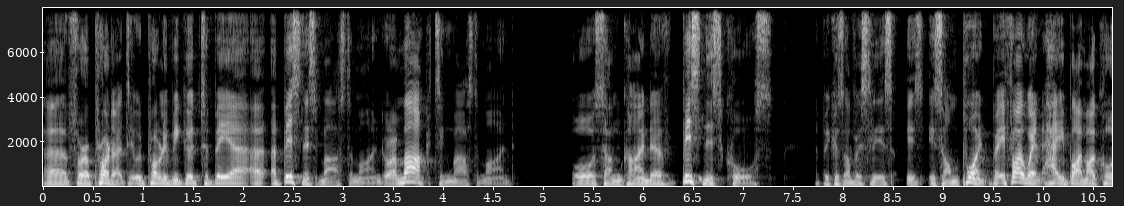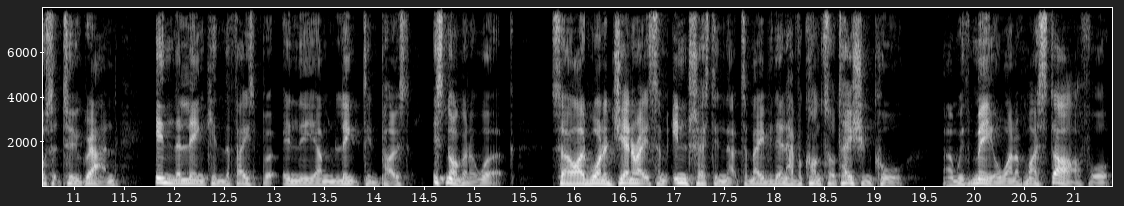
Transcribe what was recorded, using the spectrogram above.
uh, for a product, it would probably be good to be a, a business mastermind or a marketing mastermind or some kind of business course because obviously it's, it's, it's on point. But if I went, hey, buy my course at two grand in the link in the Facebook, in the um, LinkedIn post, it's not going to work. So I'd want to generate some interest in that to maybe then have a consultation call um, with me or one of my staff or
